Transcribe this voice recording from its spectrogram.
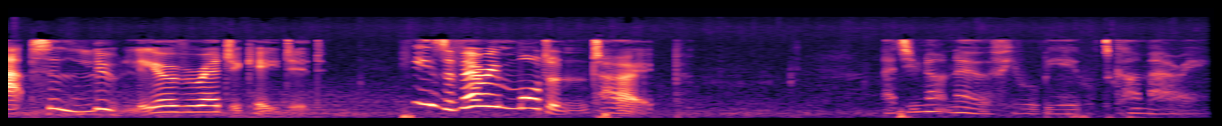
absolutely overeducated. He is a very modern type. I do not know if he will be able to come, Harry.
